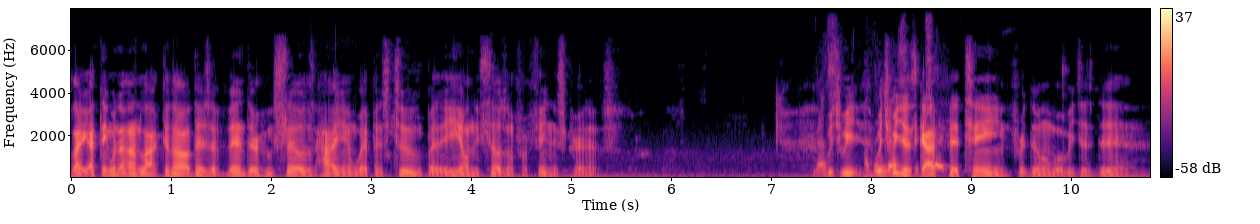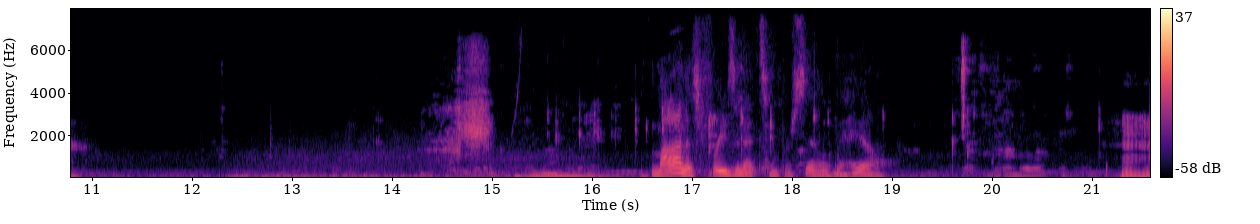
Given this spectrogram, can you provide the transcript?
Like I think when I unlocked it all, there's a vendor who sells high end weapons too, but he only sells them for Phoenix credits. That's, Which we which we just got check- 15 for doing what we just did. Mine is freezing at ten percent. What the hell? Mm,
